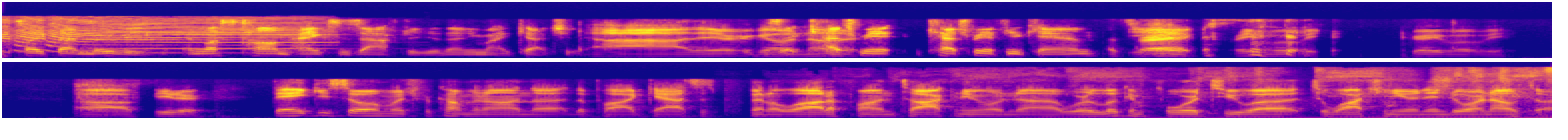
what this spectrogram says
It's like that movie. Unless Tom Hanks is after you, then he might catch you. Ah, there we Is go. it Another- catch me, catch me if you can. That's Yeah, right. great movie. Great movie. Uh, Peter, thank you so much for coming on the, the podcast. It's been a lot of fun talking to you, and uh, we're looking forward to uh, to watching you in indoor and outdoor.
